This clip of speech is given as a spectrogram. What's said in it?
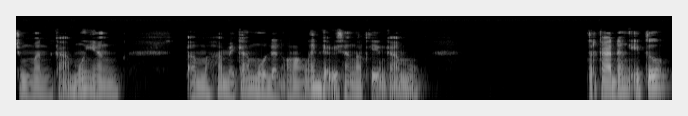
cuman kamu yang um, memahami kamu dan orang lain gak bisa ngertiin kamu. Terkadang itu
